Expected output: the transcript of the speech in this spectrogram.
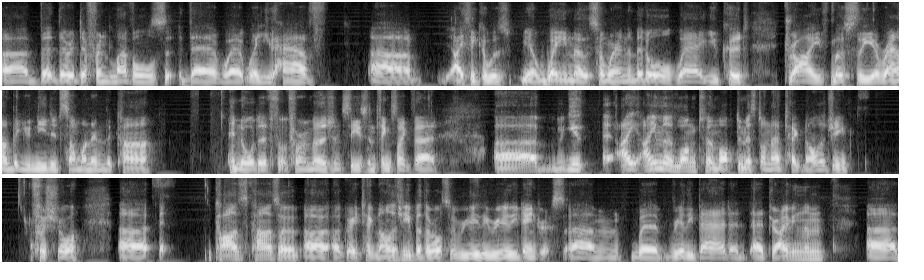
uh, th- there are different levels there where where you have uh, I think it was you know Waymo somewhere in the middle where you could drive mostly around, but you needed someone in the car in order for, for emergencies and things like that. Uh, you, I, I'm a long term optimist on that technology for sure. Uh, cars cars are, are, great technology, but they're also really really dangerous. Um, we're really bad at, at driving them. Uh,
